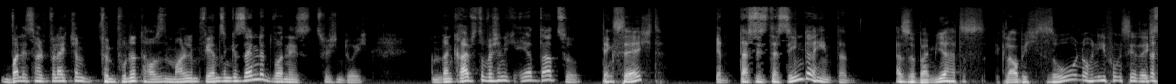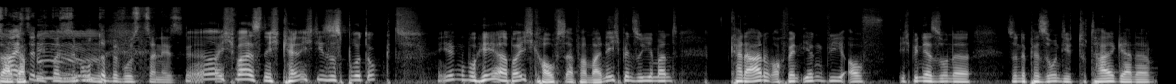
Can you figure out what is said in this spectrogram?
weil es halt vielleicht schon 500.000 Mal im Fernsehen gesendet worden ist zwischendurch. Und dann greifst du wahrscheinlich eher dazu. Denkst du echt? Ja, das ist der Sinn dahinter. Also bei mir hat es, glaube ich, so noch nie funktioniert, dass Das ich sage, weißt du nicht, was es im "Hm, Unterbewusstsein ist. Ja, ich weiß nicht, kenne ich dieses Produkt irgendwo her, aber ich kauf's einfach mal. Nee, ich bin so jemand, keine Ahnung, auch wenn irgendwie auf, ich bin ja so eine, so eine Person, die total gerne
